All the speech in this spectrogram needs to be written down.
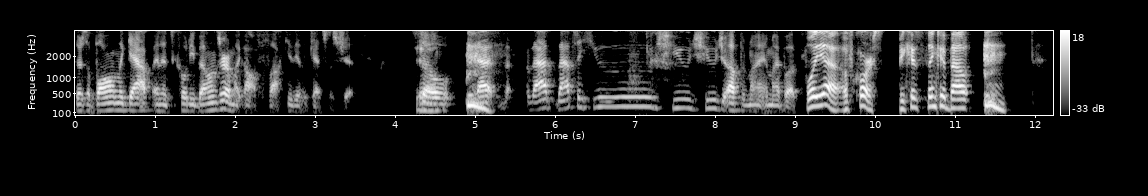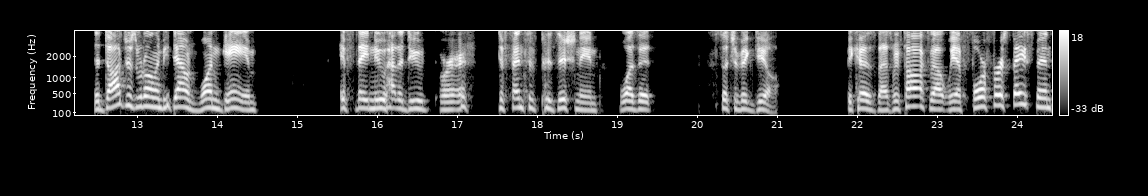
There's a ball in the gap and it's Cody Bellinger. I'm like, oh fuck, he's gonna catch this shit. So that that that's a huge, huge, huge up in my in my book. Well, yeah, of course. Because think about the Dodgers would only be down one game if they knew how to do or if defensive positioning was it such a big deal. Because as we've talked about, we have four first basemen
